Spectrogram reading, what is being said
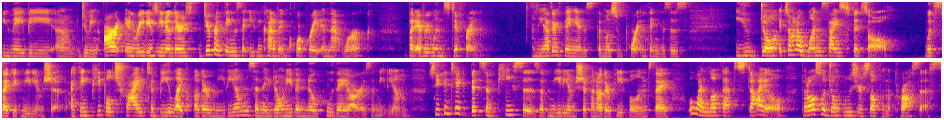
You may be um, doing art and readings. You know, there's different things that you can kind of incorporate in that work, but everyone's different. And the other thing is, the most important thing is, is you don't. It's not a one size fits all with psychic mediumship. I think people try to be like other mediums and they don't even know who they are as a medium. So you can take bits and pieces of mediumship and other people and say, oh, I love that style, but also don't lose yourself in the process.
